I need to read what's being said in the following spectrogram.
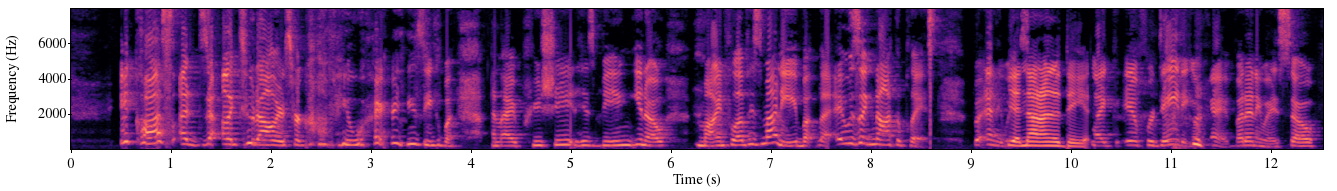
it costs a, like two dollars for coffee. Why are you using coupon? And I appreciate his being, you know, mindful of his money, but it was like not the place. But anyway, yeah, not on a date. Like if we're dating, okay. but anyway, so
